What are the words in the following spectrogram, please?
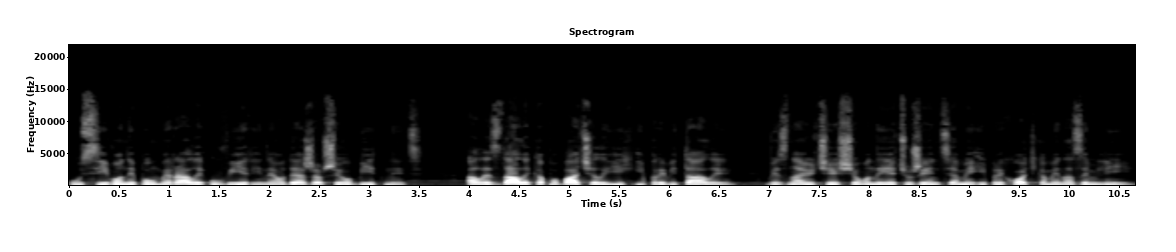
Усі вони повмирали у вірі, не одержавши обітниць, але здалека побачили їх і привітали, визнаючи, що вони є чужинцями і приходьками на землі.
